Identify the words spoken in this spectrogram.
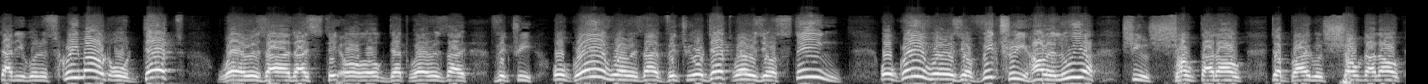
that you're going to scream out, Oh death, where is thy sting? Oh, death, where is thy victory? Oh, grave, where is thy victory? Oh, death, where is your sting? Oh, grave, where is your victory? Hallelujah. She'll shout that out. The bride will shout that out.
